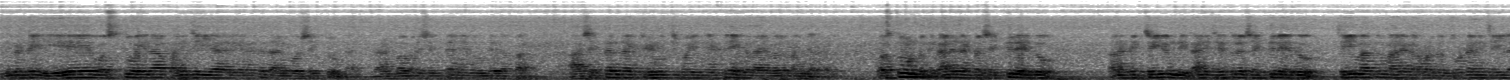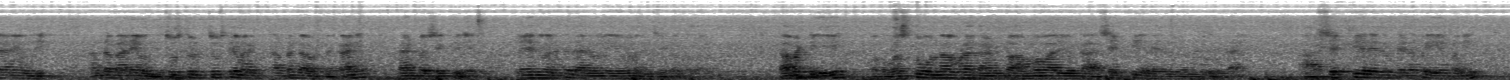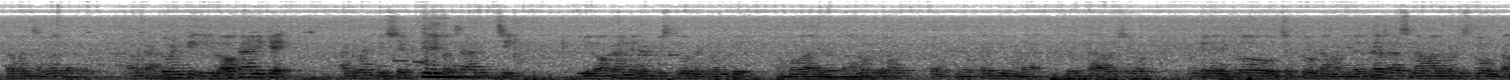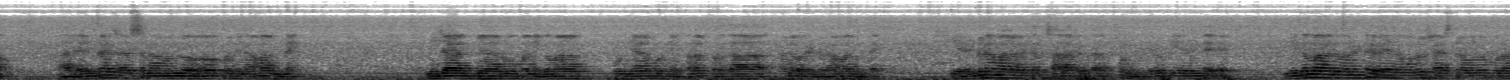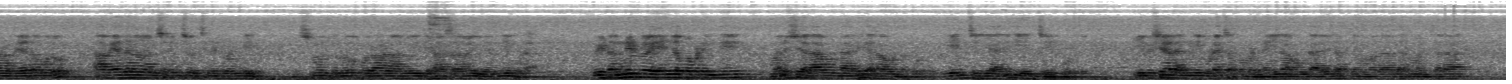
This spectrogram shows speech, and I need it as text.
ఎందుకంటే ఏ వస్తువు అయినా పని చేయాలి అంటే దానికి ఒక శక్తి ఉండాలి. దాని లోపల శక్తి అనేది ఉంటే తప్ప ఆ శక్తి అంతా క్షీణించిపోయింది అంటే ఇంకా దాని వల్ల పని జరగదు. వస్తువు ఉంటుంది కానీ దాంట్లో శక్తి లేదు. అన్నట్టు చెయ్యి ఉంది కానీ చేతిలో శక్తి లేదు. చెయ్యి మాత్రం బాగానే కనబడుతుంది. చూడడానికి చెయ్యిలానే ఉంది. అంతా బాగానే ఉంది. చూస్తూ చూస్తే మనకి అర్థం కావట్లేదు కానీ దాంట్లో శక్తి లేదు. లేదు అంటే దానివల్ల ఏమి మనం చేయడం కాబట్టి ఒక వస్తువు ఉన్నా కూడా దాంట్లో అమ్మవారి యొక్క శక్తి అనేది ఉంటూ ఉండాలి. ఆ శక్తి అనేది ఉంటే తప్ప ఏ పని ప్రపంచంలో జరగదు. కాబట్టి అటువంటి ఈ లోకానికే అటువంటి శక్తిని ప్రసాదించి ఈ లోకాన్ని నడిపిస్తూ ఉన్నటువంటి అమ్మవారి యొక్క అనుగ్రహం ప్రతి ఒక్కరికి కూడా ఎంత ఆవశ్యకం అంటే నేను ఎప్పుడో చెప్తూ ఉంటాం మనం లలితా సహస్రనామాలు పఠిస్తూ ఉంటాం. ఆ లలితా సహస్రనామంలో కొన్ని నామాలు ఉన్నాయి. నిజాజ్ఞ రూప నిగమ పుణ్యాపుణ్య పుణ్య ఫలప్రద అని రెండు నామాలు ఉంటాయి. ఈ రెండు నామాల వెంట చాలా పెద్ద అర్థం ఉంది. ఏమిటి ఏంటంటే నిగమాలు అంటే వేదములు శాస్త్రములు పురాణ వేదములు ఆ వేదాలను అనుసరించి వచ్చినటువంటి స్మృతులు పురాణాలు ఇతిహాసాలు ఇవన్నీ కూడా. వీటన్నిటిలో ఏం చెప్పబడింది? మనిషి ఎలా ఉండాలి ఎలా ఉండకూడదు. ఏం చెయ్యాలి ఏం చేయకూడదు. ఈ విషయాలన్నీ కూడా చెప్పబడినాయి. ఇలా ఉండాలి సత్యం మద ధర్మంచర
